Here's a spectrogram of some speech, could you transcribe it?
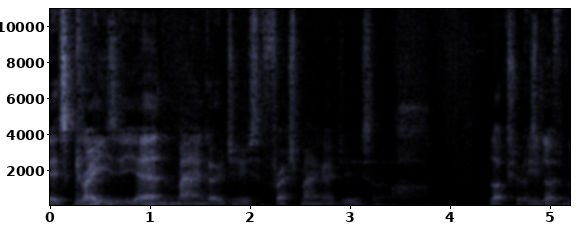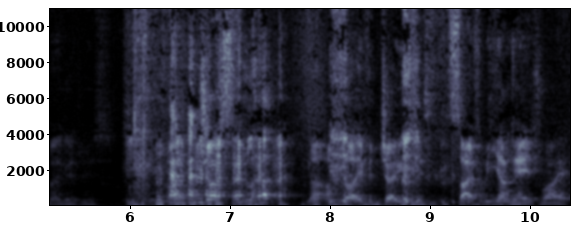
It's crazy, yeah. And the mango juice, the fresh mango juice, like, luxurious. He but- loved mango juice. He, like, just like, no, I'm not even joking. It's, it started from a young age, right?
